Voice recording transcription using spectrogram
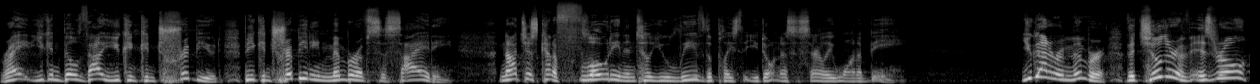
Right? You can build value. You can contribute, be a contributing member of society, not just kind of floating until you leave the place that you don't necessarily want to be. You got to remember, the children of Israel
